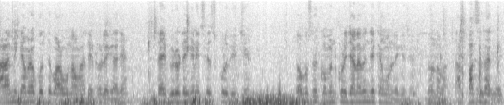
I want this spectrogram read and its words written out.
আর আমি ক্যামেরা করতে পারব না আমার হাতে লেগে আছে। তাই ভিডিওটা এখানেই শেষ করে দিচ্ছি। তো অবশ্যই কমেন্ট করে জানাবেন যে কেমন লেগেছে। ধন্যবাদ। আর পাশে থাকবেন।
